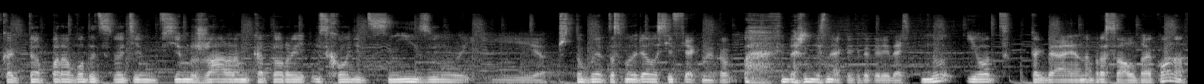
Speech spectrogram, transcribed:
как-то поработать с этим всем жаром, который исходит снизу, и чтобы это смотрелось эффектно. Это даже не знаю, как это передать. Ну, и вот, когда я набросал дракона,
